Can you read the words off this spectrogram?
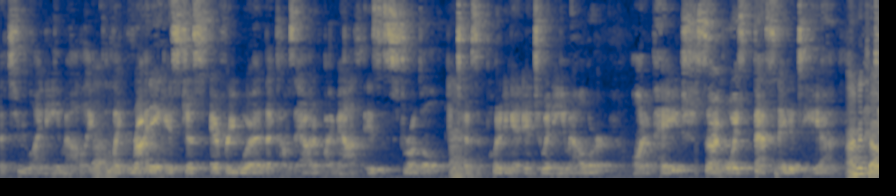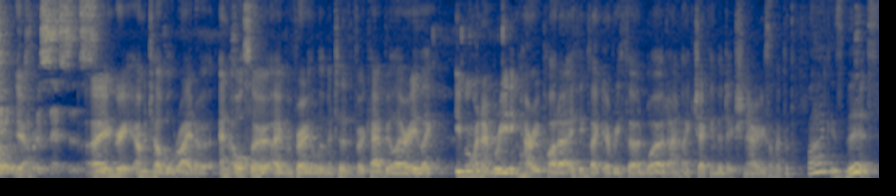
a two line email. Like, uh. like, writing is just every word that comes out of my mouth is a struggle in uh. terms of putting it into an email or on a page. So I'm always fascinated to hear I'm a yeah. processes. I agree. I'm a terrible writer, and also I have a very limited vocabulary. Like even when I'm reading Harry Potter, I think like every third word I'm like checking the dictionary because I'm like, what the fuck is this?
